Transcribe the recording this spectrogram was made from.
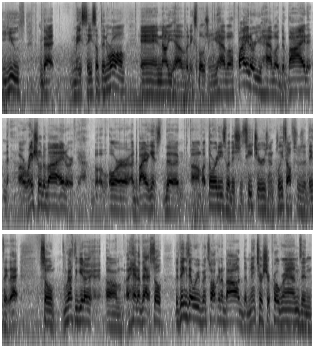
youth that may say something wrong and now you have an explosion you have a fight or you have a divide a racial divide or Yeah. or a divide against the um, authorities whether it's teachers and police officers and things like that so we have to get uh, um, ahead of that so the things that we've been talking about the mentorship programs and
